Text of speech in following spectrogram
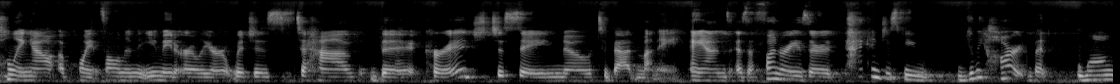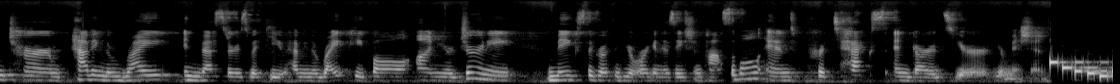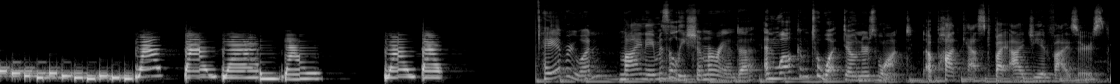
pulling out a point, Solomon, that you made earlier, which is to have the courage to say no to bad money. And as a fundraiser, that can just be really hard, but long term, having the right investors with you, having the right people on your journey makes the growth of your organization possible and protects and guards your, your mission. Hey everyone, my name is Alicia Miranda, and welcome to What Donors Want, a podcast by IG Advisors.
